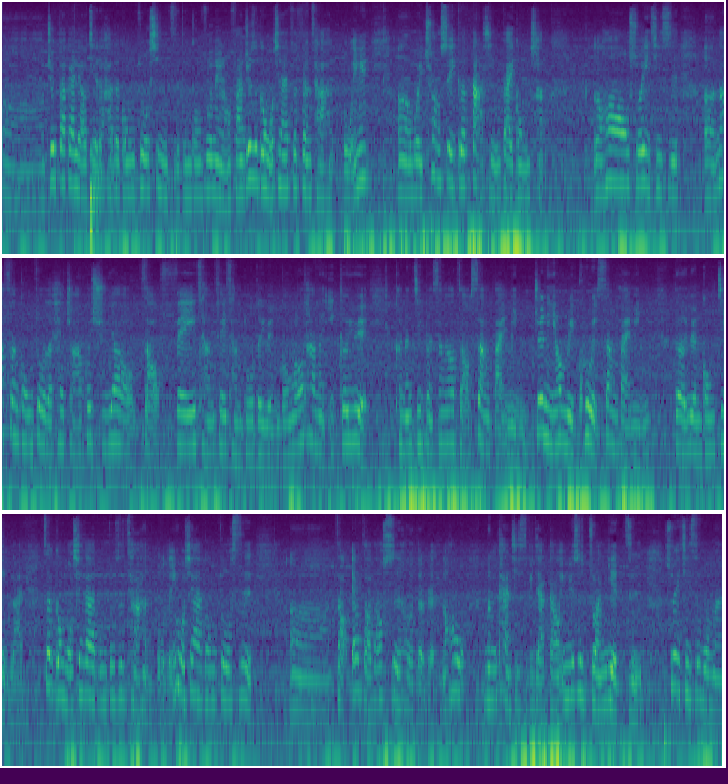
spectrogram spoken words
嗯，就大概了解了他的工作性质跟工作内容。反正就是跟我现在这份差很多，因为嗯，伟创是一个大型代工厂。然后，所以其实，呃，那份工作的 HR 会需要找非常非常多的员工，然后他们一个月可能基本上要找上百名，就是你要 recruit 上百名的员工进来，这跟我现在的工作是差很多的。因为我现在工作是，嗯，找要找到适合的人，然后门槛其实比较高，因为是专业职，所以其实我们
